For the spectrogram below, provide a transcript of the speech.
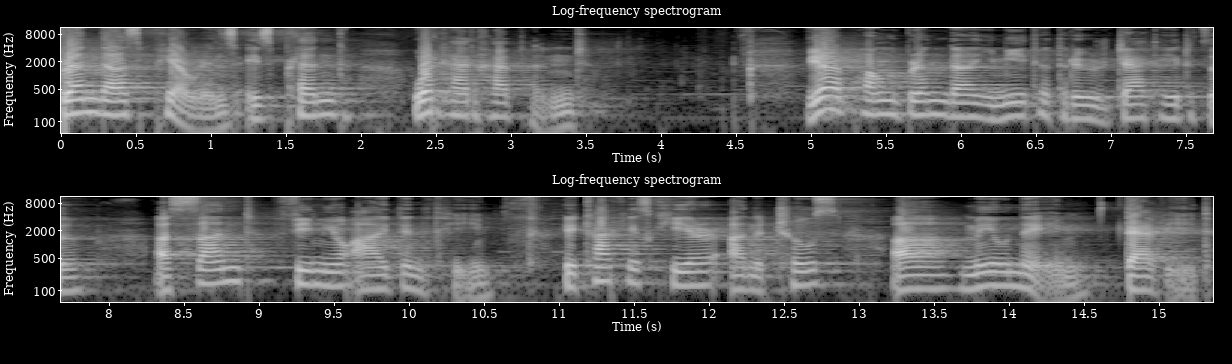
Brenda's parents explained what had happened. Whereupon Brenda immediately rejected the assigned female identity. He cut his hair and chose a male name, David.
